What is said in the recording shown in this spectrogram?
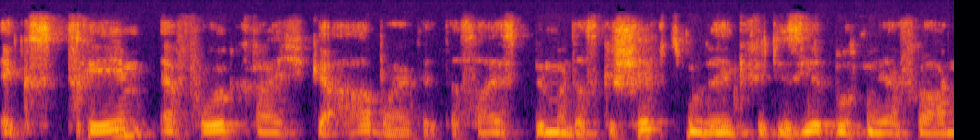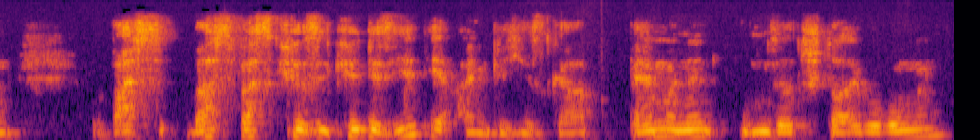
extrem erfolgreich gearbeitet. Das heißt, wenn man das Geschäftsmodell kritisiert, muss man ja fragen, was, was, was kritisiert ihr eigentlich? Es gab permanent Umsatzsteigerungen,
